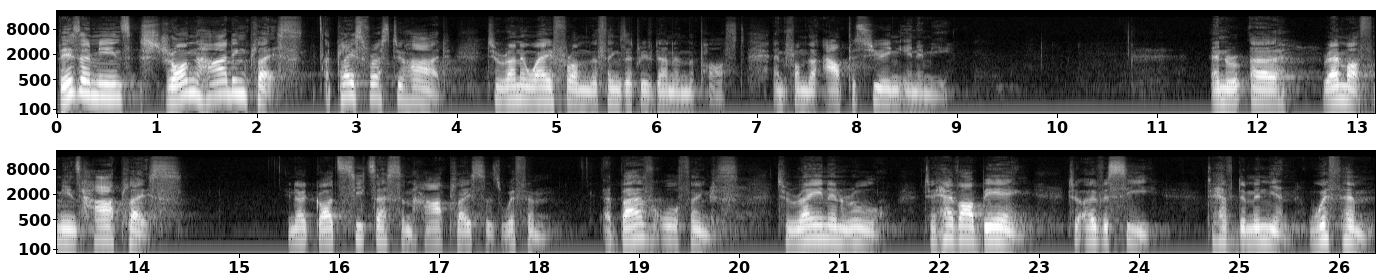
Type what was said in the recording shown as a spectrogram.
Bezer means strong hiding place, a place for us to hide, to run away from the things that we've done in the past and from the, our pursuing enemy. And uh, Ramoth means high place. You know, God seats us in high places with Him, above all things, to reign and rule, to have our being, to oversee, to have dominion with Him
